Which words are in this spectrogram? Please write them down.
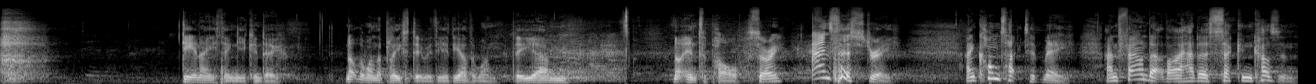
DNA thing you can do. Not the one the police do with you, the other one. The, um, not Interpol, sorry. Ancestry. And contacted me and found out that I had a second cousin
